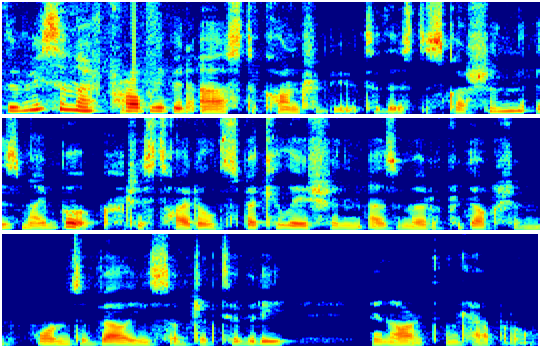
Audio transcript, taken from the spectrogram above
The reason I've probably been asked to contribute to this discussion is my book, which is titled Speculation as a Mode of Production Forms of Value Subjectivity in Art and Capital.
